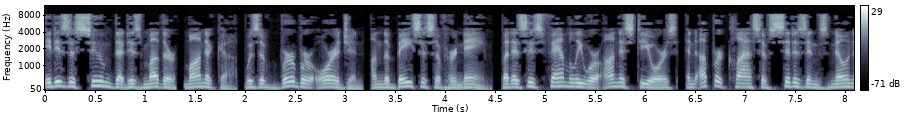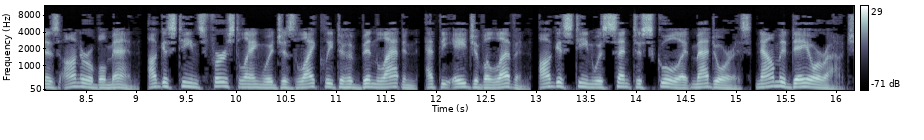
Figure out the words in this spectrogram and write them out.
It is assumed that his mother, Monica, was of Berber origin, on the basis of her name, but as his family were honestiores, an upper class of citizens known as honorable men, Augustine's first language is likely to have been Latin. At the age of 11, Augustine was sent to school at Madauros now M'Daourouch,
